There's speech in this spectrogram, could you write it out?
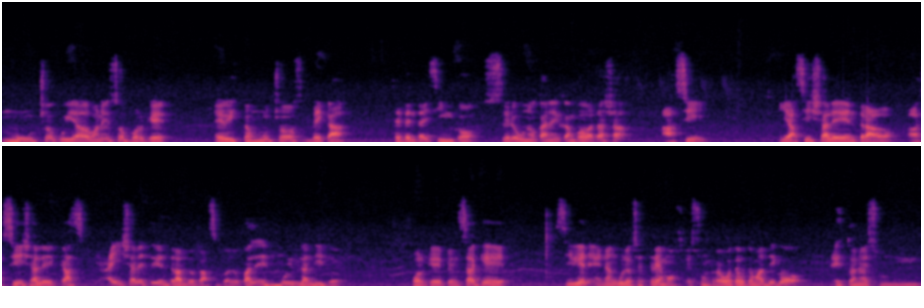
mucho cuidado con eso porque he visto muchos BK 7501K en el campo de batalla así y así ya le he entrado. Así ya le casi, ahí ya le estoy entrando casi, con lo cual es muy blandito. Porque pensá que si bien en ángulos extremos es un rebote automático, esto no es un,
